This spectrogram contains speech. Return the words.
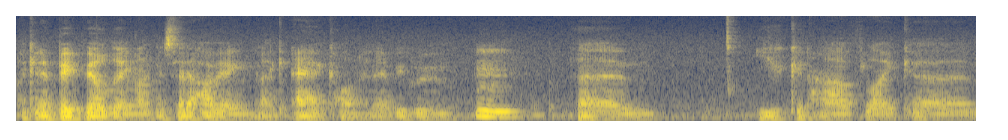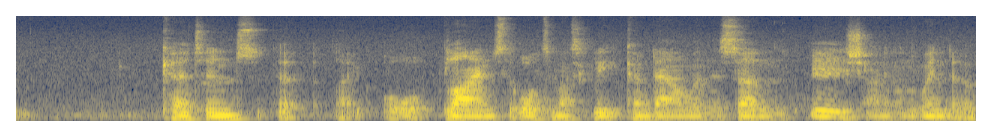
like in a big building, like instead of having like aircon in every room, Mm. um, you can have like um, curtains that like or blinds that automatically come down when the sun Mm. is shining on the window,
